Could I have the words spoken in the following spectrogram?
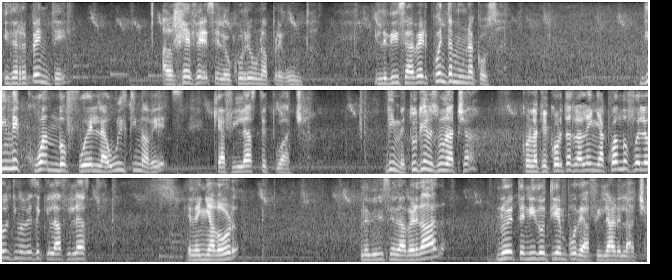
y de repente al jefe se le ocurre una pregunta y le dice, a ver, cuéntame una cosa. Dime cuándo fue la última vez que afilaste tu hacha. Dime, tú tienes un hacha con la que cortas la leña. ¿Cuándo fue la última vez de que la afilaste? El leñador le dice, la verdad, no he tenido tiempo de afilar el hacha.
